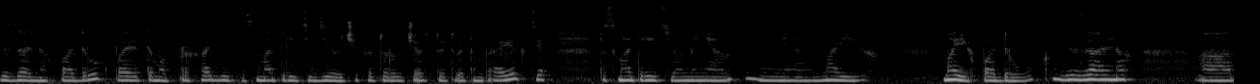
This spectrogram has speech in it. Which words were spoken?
вязальных подруг, поэтому проходите, смотрите девочек, которые участвуют в этом проекте. Посмотрите у меня моих, моих подруг вязальных. А,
